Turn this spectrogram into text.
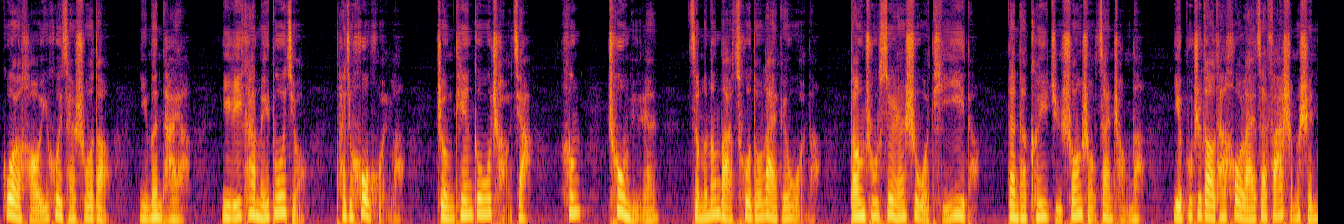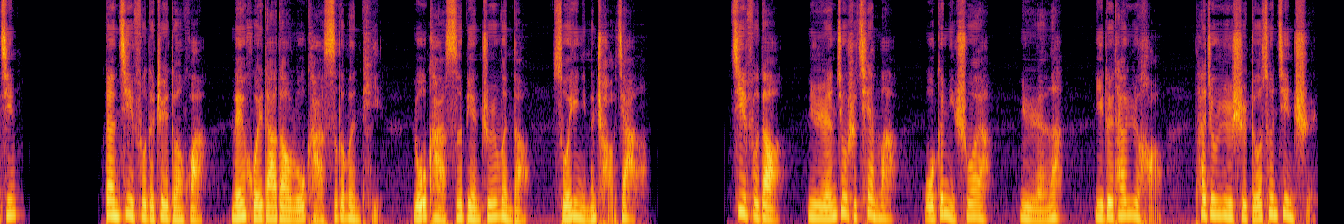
过了好一会才说道：“你问他呀，你离开没多久，他就后悔了，整天跟我吵架。哼，臭女人，怎么能把错都赖给我呢？当初虽然是我提议的，但他可以举双手赞成呢。也不知道他后来在发什么神经。”但继父的这段话没回答到卢卡斯的问题。卢卡斯便追问道：“所以你们吵架了？”继父道：“女人就是欠骂。我跟你说呀，女人啊，你对她愈好，她就愈是得寸进尺，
